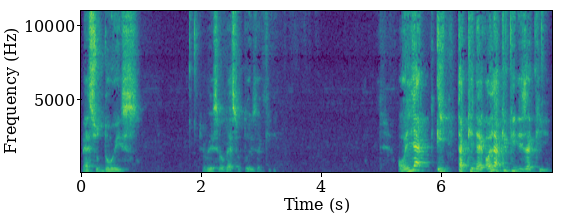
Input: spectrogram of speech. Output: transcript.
verso 2. Deixa eu ver se é o verso 2 aqui. Olha, eita, que olha aqui o que diz aqui.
